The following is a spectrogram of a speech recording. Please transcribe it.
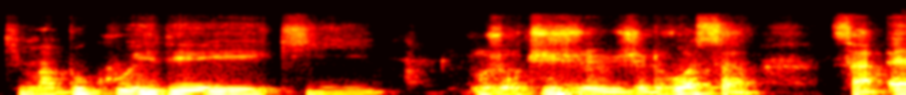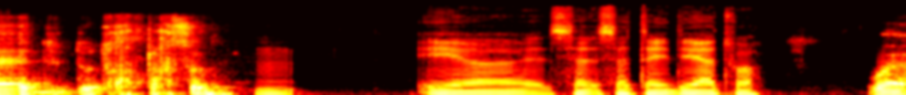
qui m'a beaucoup aidé et qui, aujourd'hui, je, je, le vois, ça, ça aide d'autres personnes. Mmh. Et euh, ça t'a aidé à toi? Ouais,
